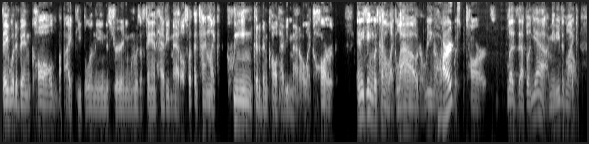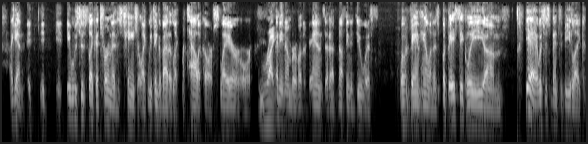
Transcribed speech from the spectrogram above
they would have been called by people in the industry, anyone who was a fan, heavy metal. So at the time, like Queen could have been called heavy metal, like Heart. Anything was kind of like loud, arena rock Heart? with guitars. Led Zeppelin, yeah. I mean, even like again, it, it it it was just like a term that has changed. Like we think about it, like Metallica or Slayer or Right. any number of other bands that have nothing to do with what Van Halen is. But basically, um, yeah, it was just meant to be like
